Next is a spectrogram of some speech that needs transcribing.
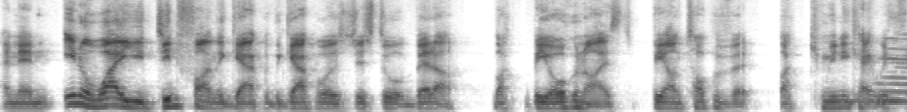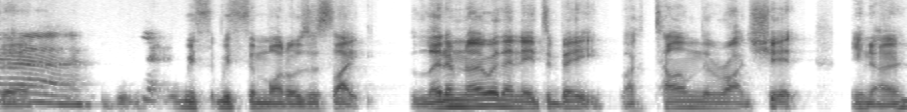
And then in a way, you did find the gap, but the gap was just do it better, like be organized, be on top of it, like communicate with the with with the models. It's like let them know where they need to be, like tell them the right shit you know?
